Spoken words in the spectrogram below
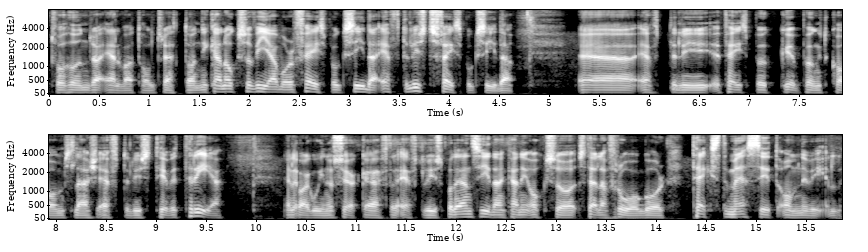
0200 11 12 13. Ni kan också via vår Facebook-sida, Efterlysts Facebook-sida, eh, facebook.com efterlyst tv3 eller bara gå in och söka efter Efterlyst. På den sidan kan ni också ställa frågor textmässigt om ni vill.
